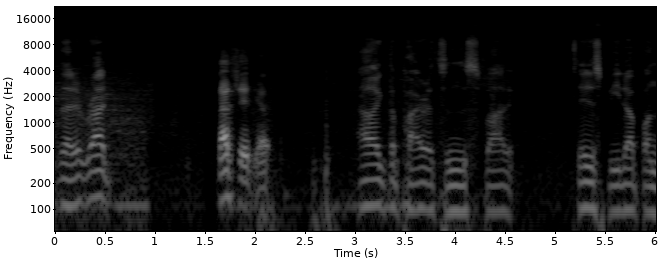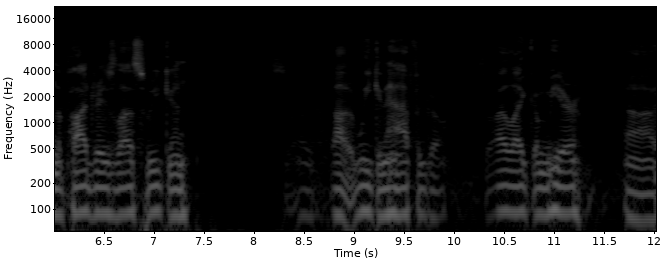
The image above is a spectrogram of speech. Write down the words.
Is that it, Rod? That's it. Yep. I like the Pirates in this spot. They just beat up on the Padres last weekend, so about a week and a half ago. So I like them here. Uh,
